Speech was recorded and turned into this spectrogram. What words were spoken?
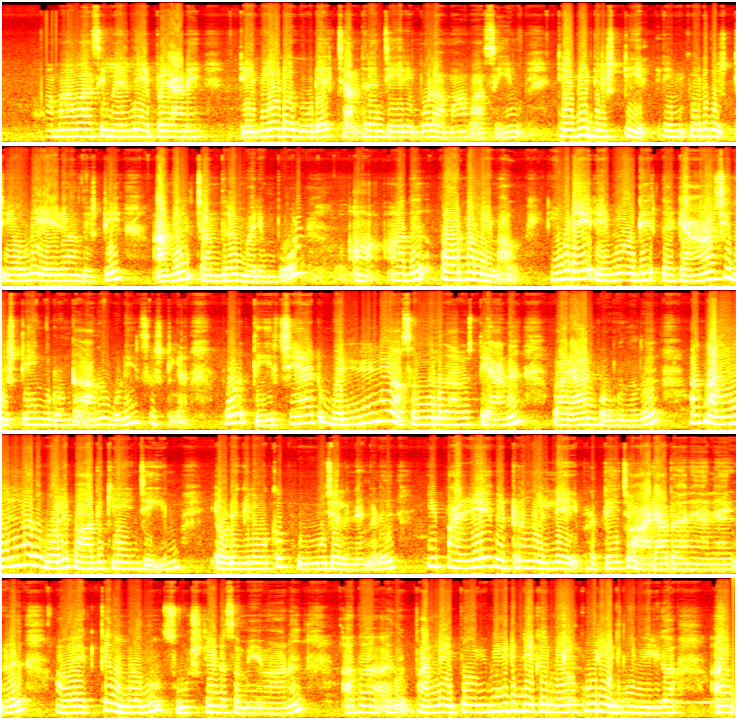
അമാവാസി വരുന്ന എപ്പോഴാണ്? രവിയുടെ കൂടെ ചന്ദ്രൻ ചേരുമ്പോൾ അമാവാസിയും. രവി ദൃഷ്ടിയിൽ രവിക്ക് ഒരു ദൃഷ്ടിയേ ഉള്ളൂ ഏഴാം ദൃഷ്ടി. അതിൽ ചന്ദ്രൻ വരുമ്പോൾ അത് പൗർണമിയുമാകും. ഇവിടെ രവിയുടെ രാശി ദൃഷ്ടിയും കൂടെ ഉണ്ട് അതും കൂടി സൃഷ്ടിക്കണം. അപ്പോൾ തീർച്ചയായിട്ടും വലിയ അസന്തുലിതാവസ്ഥയാണ് വരാൻ പോകുന്നത്. അത് നല്ലതുപോലെ ബാധിക്കുകയും ചെയ്യും. എവിടെയെങ്കിലുമൊക്കെ ഭൂചലനങ്ങൾ ഈ പഴയ കെട്ടിടങ്ങളില്ലേ പ്രത്യേകിച്ച് ആരാധനാലയങ്ങൾ അവയൊക്കെ നമ്മളൊന്ന് സൂക്ഷിക്കേണ്ട സമയമാണ്. അതായത് പണ്ട് ഇപ്പോൾ ഈ വീടിന്റെയൊക്കെ മേൽക്കൂരി ഇടിഞ്ഞു വീഴുക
